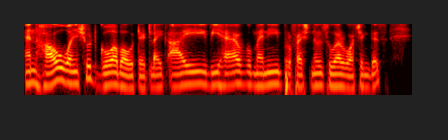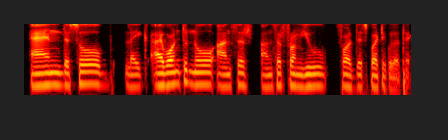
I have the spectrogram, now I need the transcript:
And how one should go about it? Like i we have many professionals who are watching this. And so like i want to know answer answer from you for this particular thing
